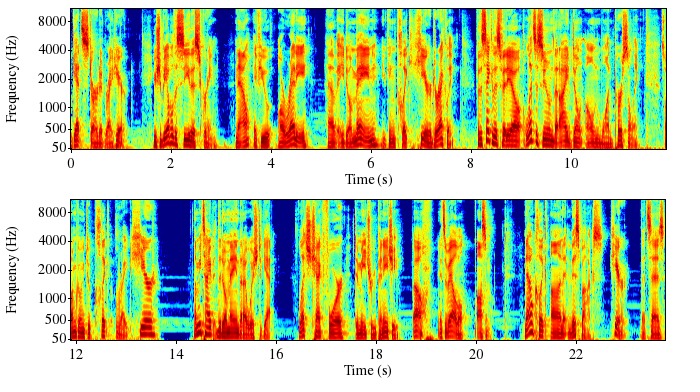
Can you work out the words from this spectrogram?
Get Started right here. You should be able to see this screen. Now, if you already have a domain, you can click here directly. For the sake of this video, let's assume that I don't own one personally. So I'm going to click right here. Let me type the domain that I wish to get. Let's check for Demetri Panici. Oh, it's available. Awesome. Now click on this box here that says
